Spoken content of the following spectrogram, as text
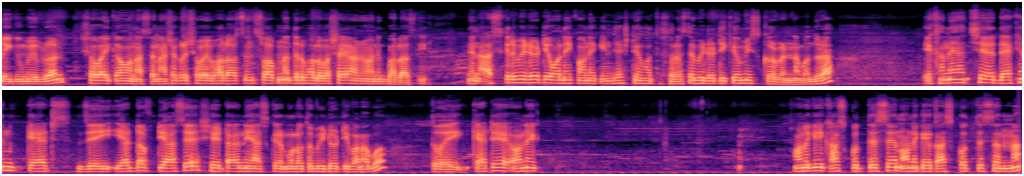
আলাইকুম ইবরান সবাই কেমন আছেন? আশা করি সবাই ভালো আছেন। সো আপনাদের ভালোবাসায় আমি অনেক ভালো আছি। দেন আজকের ভিডিওটি অনেক অনেক ইন্টারেস্টিং হতে চলেছে। ভিডিওটি কেউ মিস করবেন না, বন্ধুরা। এখানে হচ্ছে দেখেন ক্যাটস যে ইয়ারডফটি আছে, সেটা নিয়ে আজকের মূলত ভিডিওটি বানাবো। তো এই ক্যাটে অনেক, অনেকেই কাজ করতেছেন, অনেকে কাজ করতেছেন না।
